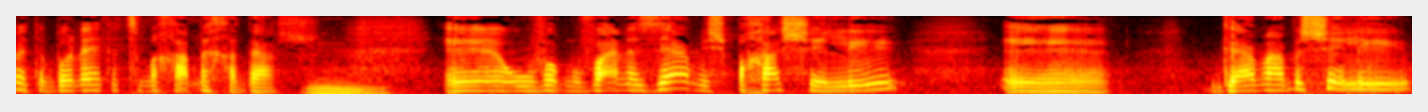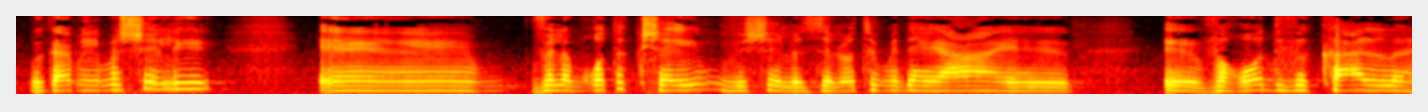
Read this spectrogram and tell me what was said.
ואתה בונה את עצמך מחדש. Mm. אה, ובמובן הזה, המשפחה שלי, אה, גם אבא שלי וגם אימא שלי, אה, ולמרות הקשיים, ושזה לא תמיד היה אה, אה, ורוד וקל אה,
